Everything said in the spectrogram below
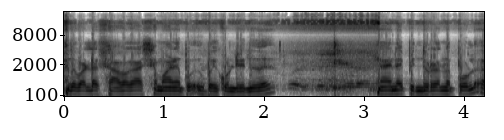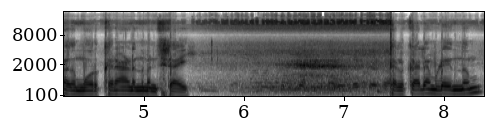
അത് വളരെ സാവകാശമാണ് പോയിക്കൊണ്ടിരുന്നത്. ഞാൻ പിന്തുടർന്നപ്പോൾ അത് മൂർഖനാണെന്ന് മനസ്സിലായി. തൽക്കാലം ഇവിടെ നിന്നും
